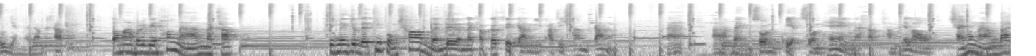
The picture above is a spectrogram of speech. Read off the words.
ตู้เย็นไว้แล้วนะครับ ต่อมาบริเวณห้องน้ำนะครับ อีกหนึ่งจุดเด่นที่ผมชอบเหมือนเดิมนะครับ ก็คือการมี partition กั้นนะแบ่งโซนเปียกโซนแห้งนะครับทำให้เราใช้ห้องน้ำได้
